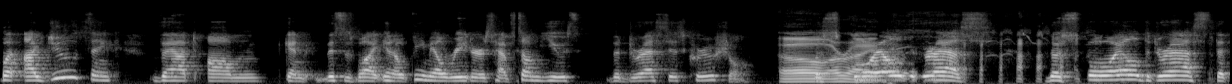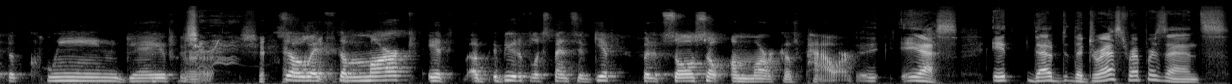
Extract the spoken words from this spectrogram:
But I do think that, um, again, this is why, you know, female readers have some use. The dress is crucial. Oh, the all right. Spoiled dress. the spoiled dress that the queen gave her. Sure. So it's the mark, it's a beautiful, expensive gift, but it's also a mark of power. Uh, yes. It that the dress represents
